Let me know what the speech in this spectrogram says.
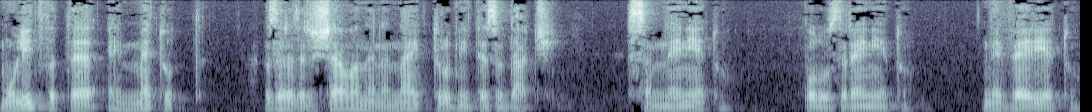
Молитвата е метод за разрешаване на най-трудните задачи. Съмнението, подозрението, неверието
